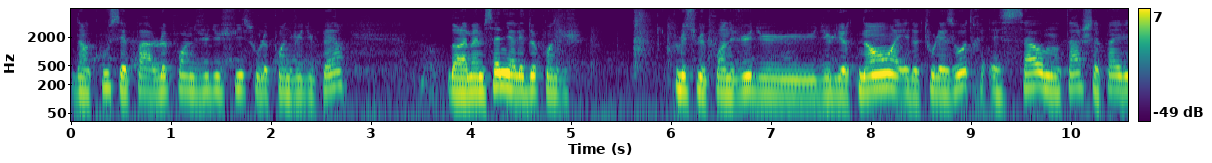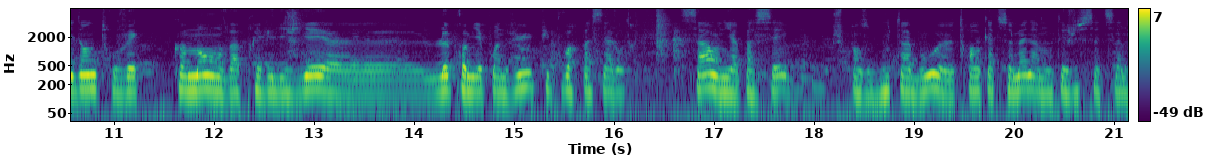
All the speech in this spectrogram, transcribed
D'un coup, c'est pas le point de vue du fils ou le point de vue du père. Dans la même scène, il y a les deux points de vue plus le point de vue du, lieutenant et de tous les autres. Et ça, au montage, c'est pas évident de trouver comment on va privilégier euh, le premier point de vue, puis pouvoir passer à l'autre. Ça, on y a passé, je pense, bout à bout, euh, trois ou quatre semaines à monter juste cette scène.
